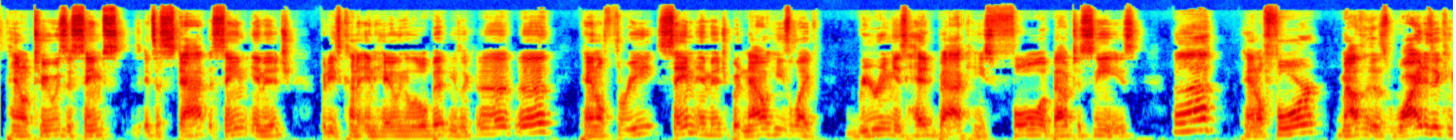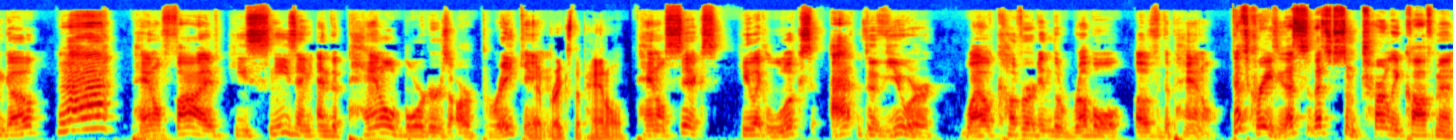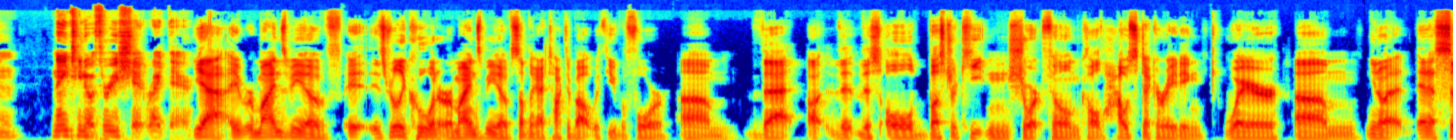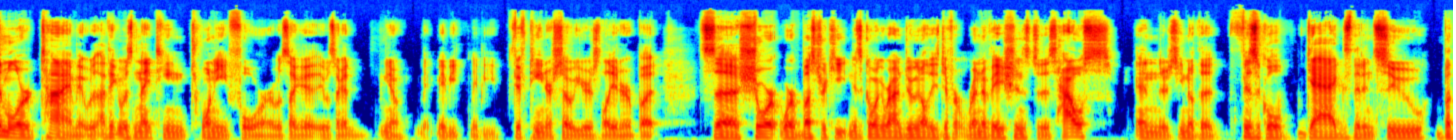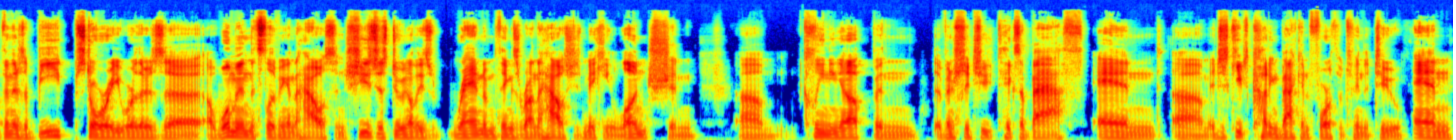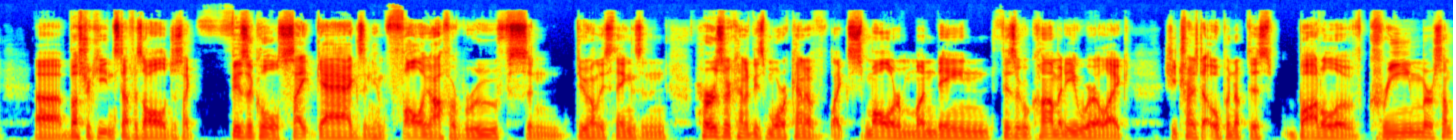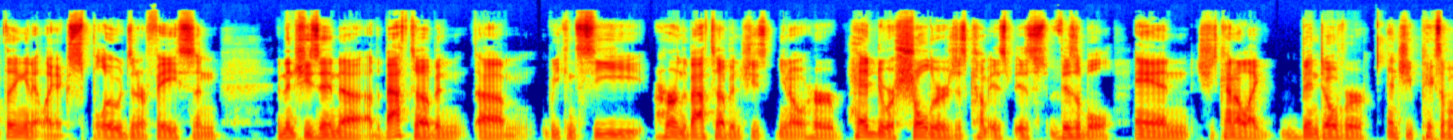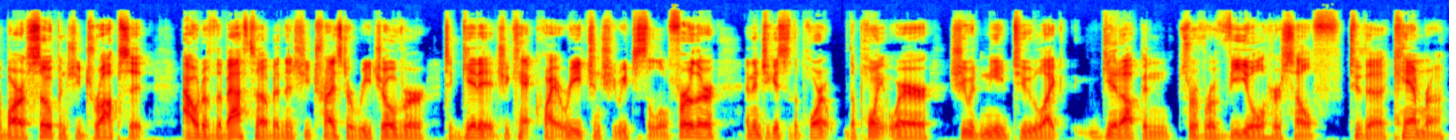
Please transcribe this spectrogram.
panel two is the same, it's a stat, the same image, but he's kind of inhaling a little bit and he's like, uh, uh. Panel three, same image, but now he's like rearing his head back and he's full about to sneeze. Ah. Panel four, mouth is as wide as it can go. Ah. Panel five, he's sneezing and the panel borders are breaking. It breaks the panel. Panel six, he like looks at the viewer while covered in the rubble of the panel. That's crazy. That's that's some Charlie Kaufman 1903 shit right there. Yeah, it reminds me of it, it's really cool and it reminds me of something I talked about with you before. Um, that uh, th- this old Buster Keaton short film called House Decorating, where um, you know, at, at, a similar time, it was I think it was 1924. It was like a, it was like a you know maybe maybe 15 or so years later, but it's a short where Buster Keaton is going around doing all these different renovations to this house and there's you know the physical gags that ensue but then there's a b story where there's a, a woman that's living in the house and she's just doing all these random things around the house. She's making lunch and um, cleaning up and eventually she takes a bath and um, it just keeps cutting back and forth between the two. And uh, buster keaton stuff is all just like physical sight gags and him falling off of roofs and doing all these things. And hers are kind of these more kind of like smaller mundane physical comedy where like she tries to open up this bottle of cream or something and it like explodes in her face and and then she's in uh, the bathtub and um, we can see her in the bathtub and she's you know her head to her shoulders is come is is visible and she's kind of like bent over and she picks up a bar of soap and she drops it out of the bathtub and then she tries to reach over to get it. She can't quite reach and she reaches a little further and then she gets to the point the point where she would need to like get up and sort of reveal herself to the camera.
